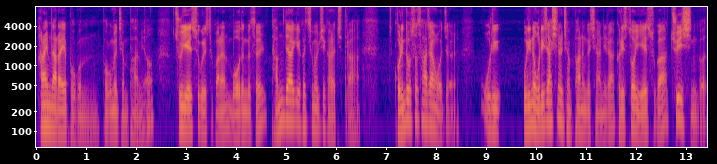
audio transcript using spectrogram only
하나님 나라의 복음 복음을 전파하며 주 예수 그리스도에 관한 모든 것을 담대하게 거침없이 가르치더라. 고린도후서 4장 5절 우리 우리는 우리 자신을 전파하는 것이 아니라 그리스도 예수가 주이신 것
